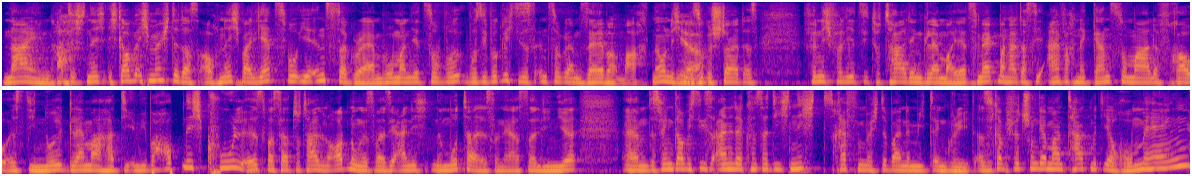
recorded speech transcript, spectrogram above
Nein, hatte ich nicht. Ich glaube, ich möchte das auch nicht, weil jetzt, wo ihr Instagram, wo man jetzt so, wo, wo sie wirklich dieses Instagram selber macht, ne, und nicht Ja. mehr so gesteuert ist, finde ich, verliert sie total den Glamour. Jetzt merkt man halt, dass sie einfach eine ganz normale Frau ist, die null Glamour hat, die irgendwie überhaupt nicht cool ist, was ja total in Ordnung ist, weil sie eigentlich eine Mutter ist in erster Linie. Ähm, deswegen glaube ich, sie ist eine der Künstler, die ich nicht treffen möchte bei einem Meet and Greet. Also ich glaube, ich würde schon gerne mal einen Tag mit ihr rumhängen,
